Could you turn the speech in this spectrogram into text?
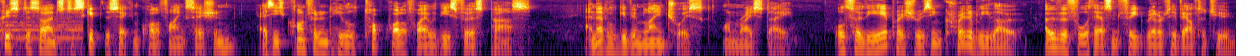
Chris decides to skip the second qualifying session as he's confident he will top qualify with his first pass and that'll give him lane choice on race day. Also, the air pressure is incredibly low, over 4,000 feet relative altitude.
